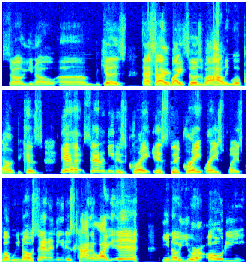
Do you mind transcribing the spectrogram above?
So you know, um, because that's how everybody feels about Hollywood Park. Because yeah, Santa Anita is great. It's the great race place, but we know Santa Anita is kind of like, eh, you know, you're oldie,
